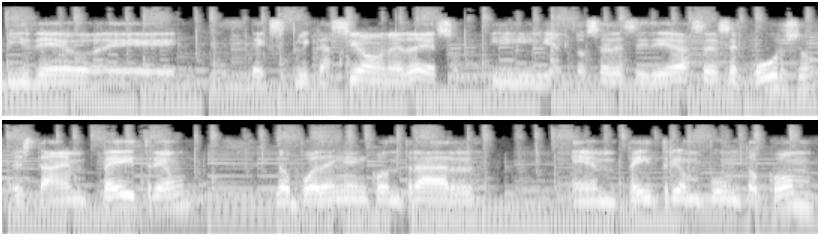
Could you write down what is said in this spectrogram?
video de, de explicaciones de eso. Y entonces decidí hacer ese curso. Está en Patreon. Lo pueden encontrar en patreon.com,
